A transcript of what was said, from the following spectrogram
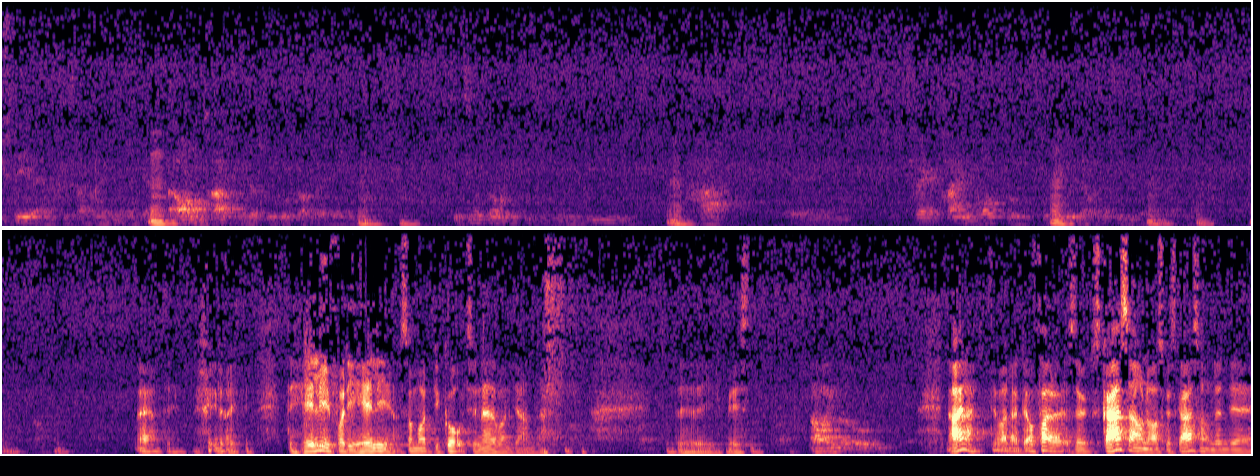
justeringer til sakramentet. Mm. Der var nogle træffer, der skulle gå op af. Mm. Mm. Det er sådan noget, som lige Mm. har øh, træ- trækket hårdt på på Mm. billedet af oldkirken. Mm. Ja, det er helt rigtigt. Det hellige for de hellige, og så måtte de gå til nadveren de andre. Som det hedder i messen. Nej, nej, det var der. Det var faktisk, altså Skarsavn, Oscar Skarsavn, den der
